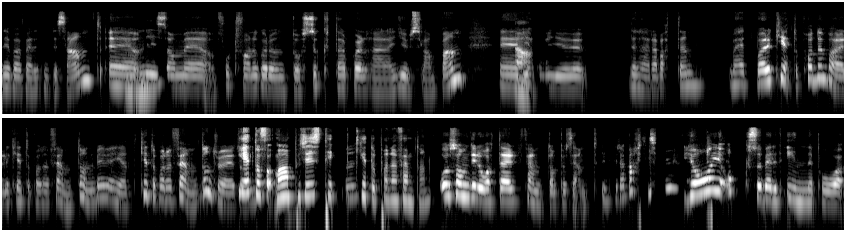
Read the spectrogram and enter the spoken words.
Det var väldigt intressant. Eh, och ni Mm. som eh, fortfarande går runt och suktar på den här ljuslampan. Eh, Ja. Vi har ju den här rabatten. Vad het, var det Ketopodden bara eller Ketopodden 15? Det blev jag helt... Ketopodden 15 tror jag det. Keto, ja, precis. Mm. Keto på den 15. Och som det låter 15% i rabatt. Jag är också väldigt inne på,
